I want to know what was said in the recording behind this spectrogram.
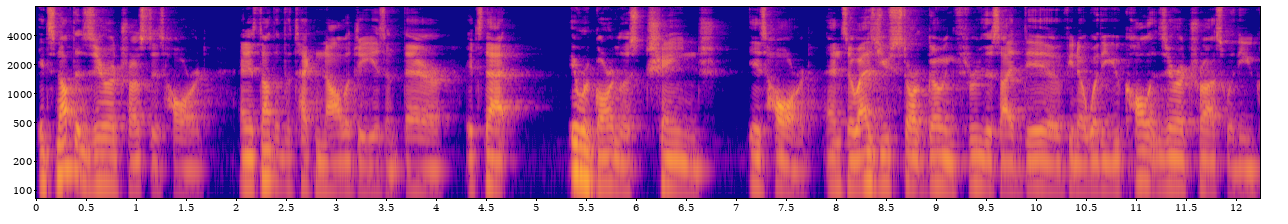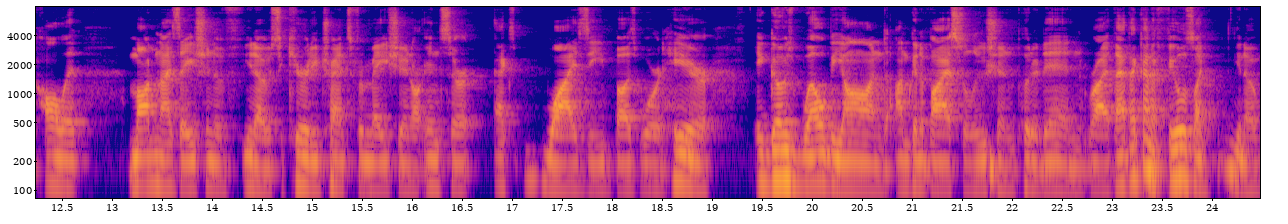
it's not that zero trust is hard and it's not that the technology isn't there. It's that irregardless change is hard. And so as you start going through this idea of, you know, whether you call it zero trust, whether you call it modernization of, you know, security transformation or insert XYZ buzzword here, it goes well beyond I'm going to buy a solution, put it in, right? That that kind of feels like, you know,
